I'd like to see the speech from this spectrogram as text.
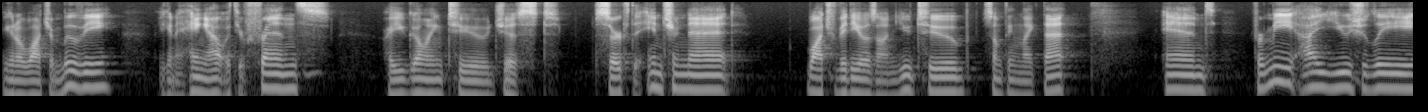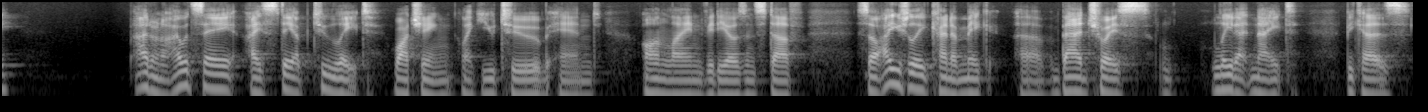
you going to watch a movie? Are you going to hang out with your friends? Are you going to just surf the internet, watch videos on YouTube, something like that? And for me, I usually, I don't know, I would say I stay up too late watching like YouTube and online videos and stuff. So I usually kind of make a bad choice late at night because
